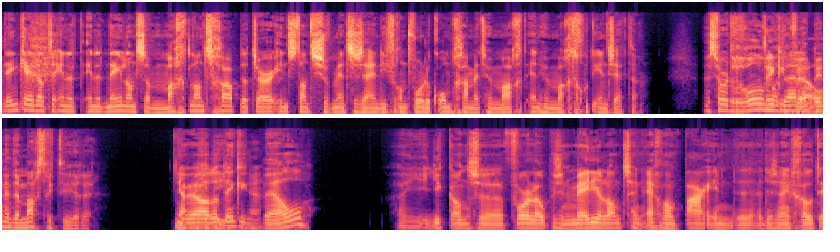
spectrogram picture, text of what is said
denk jij dat er in het, in het Nederlandse machtlandschap, dat er instanties of mensen zijn die verantwoordelijk omgaan met hun macht en hun macht goed inzetten? Een soort wel. binnen de machtsstructuren. Ja, dat denk ik ja. wel. Eh, je, je kan ze voorlopers in het medialand zijn er echt wel een paar in. De- er zijn grote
